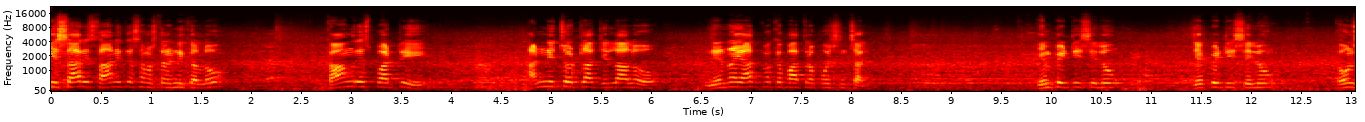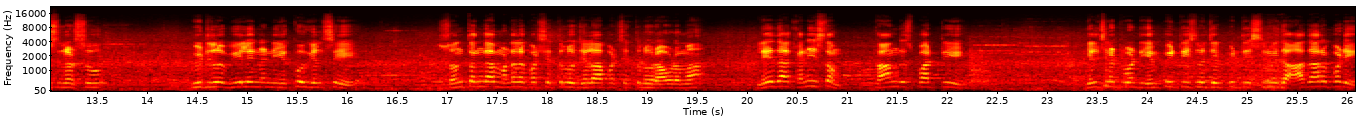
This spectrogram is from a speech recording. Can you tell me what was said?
ఈసారి స్థానిక సంస్థల ఎన్నికల్లో కాంగ్రెస్ పార్టీ అన్ని చోట్ల జిల్లాలో నిర్ణయాత్మక పాత్ర పోషించాలి. ఎంపీటీసీలు జెడ్పీటీసీలు కౌన్సిలర్సు వీటిలో వీలైనన్ని ఎక్కువ గెలిచి సొంతంగా మండల పరిషత్తులు జిల్లా పరిషత్తులు రావడమా? లేదా కనీసం కాంగ్రెస్ పార్టీ గెలిచినటువంటి ఎంపీటీసీలు జెడ్పీటీసీ మీద ఆధారపడి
